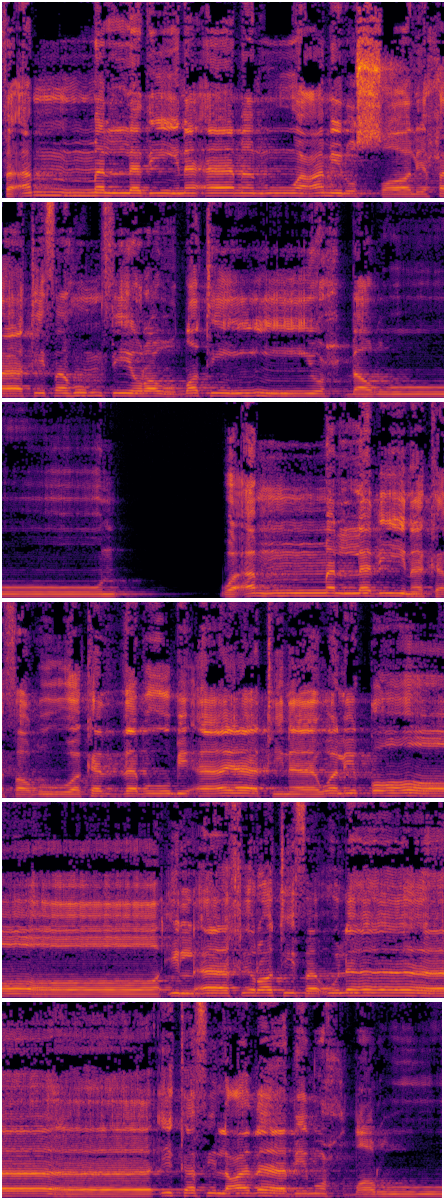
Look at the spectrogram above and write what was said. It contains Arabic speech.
فاما الذين امنوا وعملوا الصالحات فهم في روضه يحبرون واما الذين كفروا وكذبوا باياتنا ولقاء الاخره فاولئك في العذاب محضرون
